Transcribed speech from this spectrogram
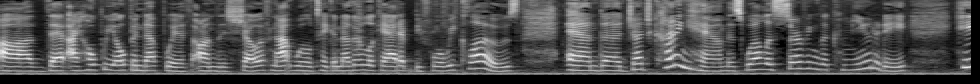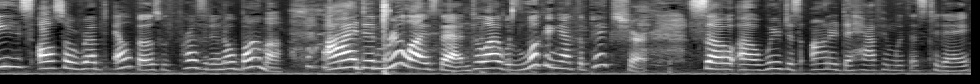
uh, that I hope we opened up with on this show. If not, we'll take another look at it before we close. And uh, Judge Cunningham, as well as serving the community, he's also rubbed elbows with President Obama. I didn't realize that until I was looking at the picture. So uh, we're just honored to have him with us today.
